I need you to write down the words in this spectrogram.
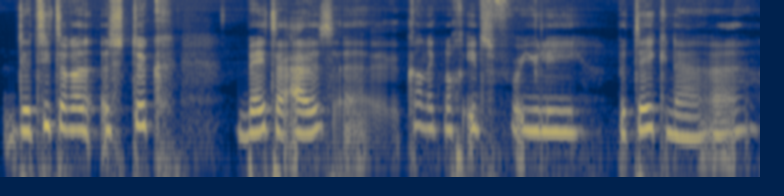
Dit ziet er een, een stuk beter uit. Kan ik nog iets voor jullie betekenen?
